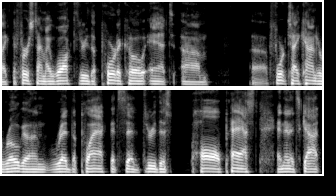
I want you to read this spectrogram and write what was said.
like the first time I walked through the portico at um, uh, Fort Ticonderoga and read the plaque that said through this hall past, and then it's got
